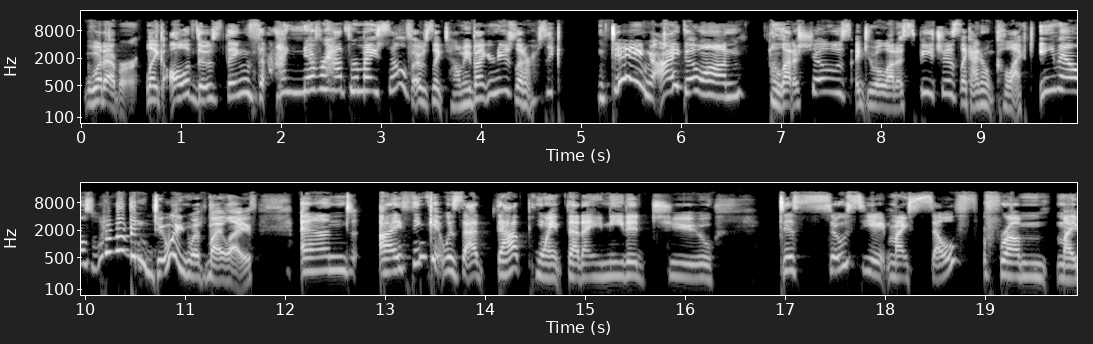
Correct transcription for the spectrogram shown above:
Whatever. Like all of those things that I never had for myself. I was like, tell me about your newsletter. I was like, dang, I go on a lot of shows. I do a lot of speeches. Like I don't collect emails. What have I been doing with my life? And I think it was at that point that I needed to dissociate myself from my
